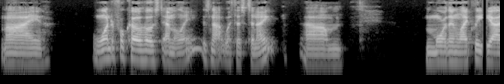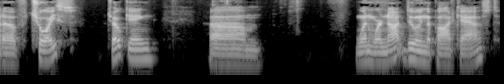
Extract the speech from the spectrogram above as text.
My wonderful co host, Emily, is not with us tonight. Um, more than likely out of choice. Joking um, when we're not doing the podcast,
